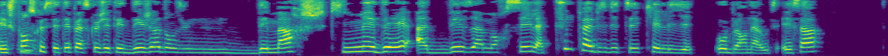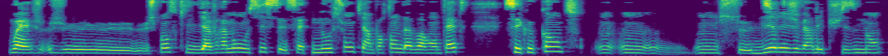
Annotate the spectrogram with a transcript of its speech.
et je pense mm. que c'était parce que j'étais déjà dans une démarche qui m'aidait à désamorcer la culpabilité qui est liée au burn-out et ça ouais, je, je, pense qu'il y a vraiment aussi cette notion qui est importante d'avoir en tête, c'est que quand on, on, on, se dirige vers l'épuisement,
